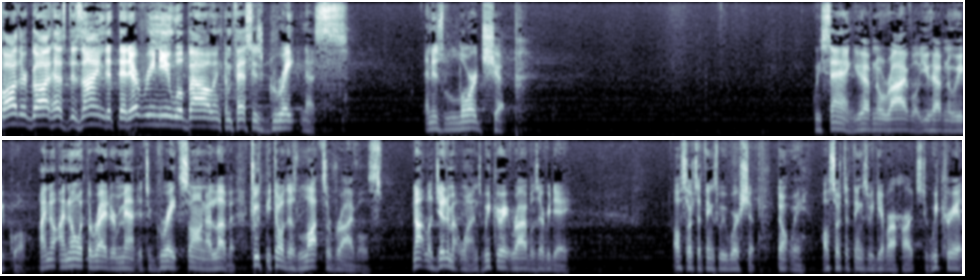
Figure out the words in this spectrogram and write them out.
Father God has designed it that every knee will bow and confess his greatness and his lordship. We sang, You have no rival, you have no equal. I know, I know what the writer meant. It's a great song. I love it. Truth be told, there's lots of rivals not legitimate ones. We create rivals every day. All sorts of things we worship, don't we? All sorts of things we give our hearts to. We create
